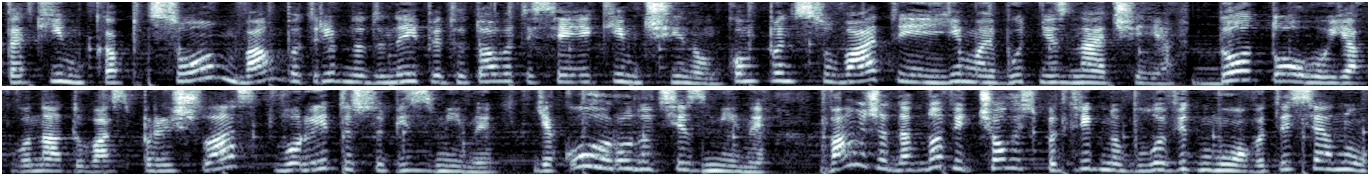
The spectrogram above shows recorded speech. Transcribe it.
таким капцом, вам потрібно до неї підготуватися яким чином компенсувати її майбутнє значення до того, як вона до вас прийшла, створити собі зміни. Якого роду ці зміни? Вам вже давно від чогось потрібно було відмовитися. Ну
